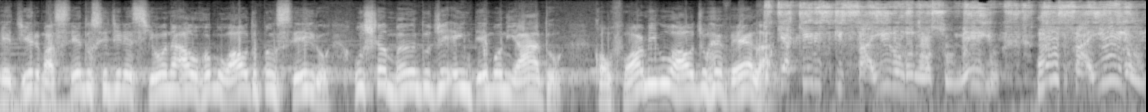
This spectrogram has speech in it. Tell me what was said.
Edir Macedo se direciona ao Romualdo Panseiro, o chamando de endemoniado, conforme o áudio revela. Porque aqueles que saíram do nosso meio não saíram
